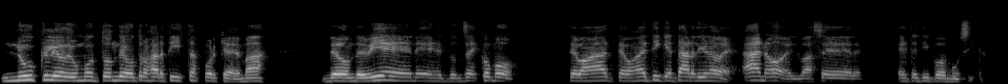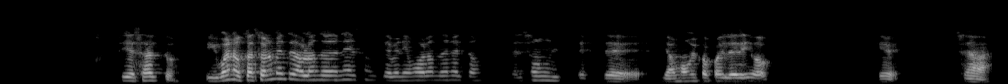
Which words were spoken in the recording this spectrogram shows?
núcleo de un montón de otros artistas, porque además de dónde vienes, entonces como te van, a, te van a etiquetar de una vez. Ah, no, él va a hacer este tipo de música. Sí, exacto. Y bueno, casualmente hablando de Nelson, que veníamos hablando de Nelson, Nelson este, llamó a mi papá y le dijo que, o sea,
